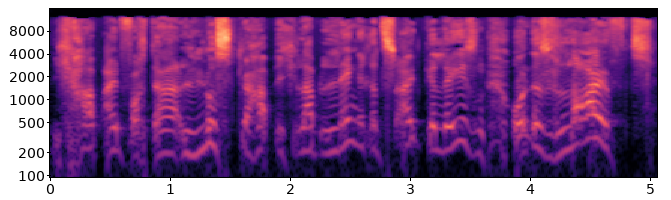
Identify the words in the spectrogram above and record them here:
Ich habe einfach da Lust gehabt. Ich habe längere Zeit gelesen und es läuft.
